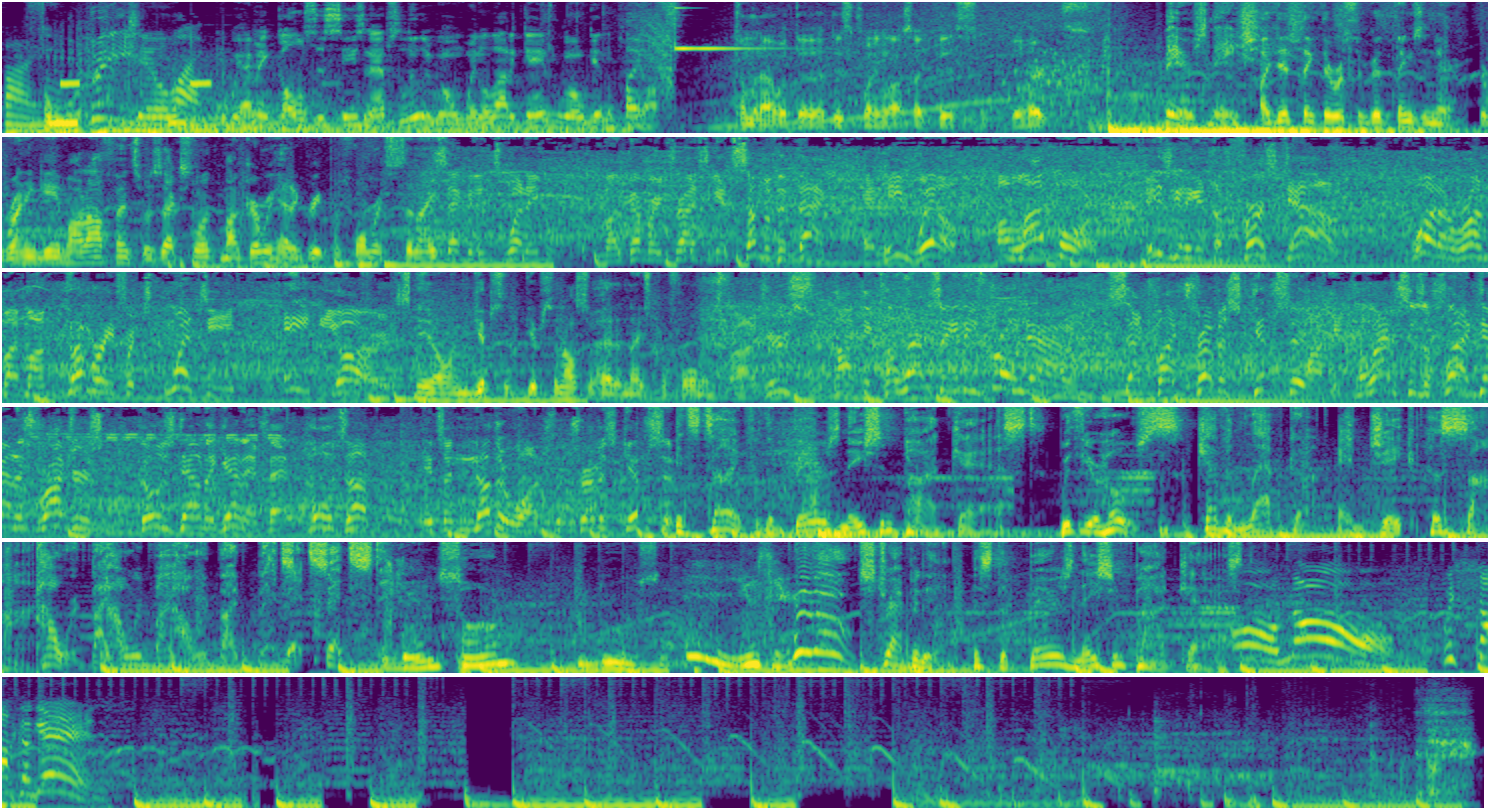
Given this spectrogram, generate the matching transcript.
Five, four, three, two, one. If we have any goals this season, absolutely. We're going to win a lot of games. We're going to get in the playoffs. Coming out with a disappointing loss like this, it hurts. Bears Nation. I did think there were some good things in there. The running game on offense was excellent. Montgomery had a great performance tonight. Second and 20. Montgomery tries to get some of it back, and he will. A lot more. He's going to get the first down. What a run by Montgomery for 28 yards. You know, and Gipson. Gipson also had a nice performance. Rodgers, pocket collapsing, and he's thrown down. Sacked by Trevis Gipson. Pocket collapses, a flag down as Rodgers goes down again. If that holds up, it's another one for Trevis Gipson. It's time for the Bears Nation podcast with your hosts, Kevin Lapka and Jake Hassan. Powered by, powered by, powered by Bets. Bets. Betstamp. Win some, lose some. Loser. Strap it in. It's the Bears Nation podcast. Oh no! We suck again!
